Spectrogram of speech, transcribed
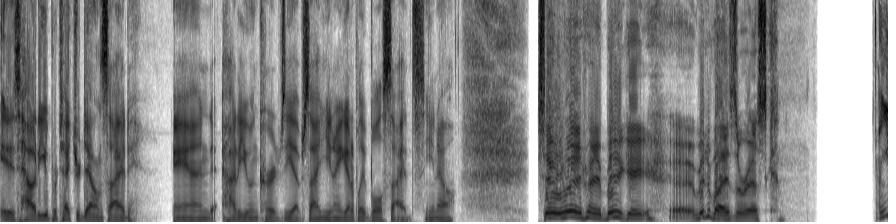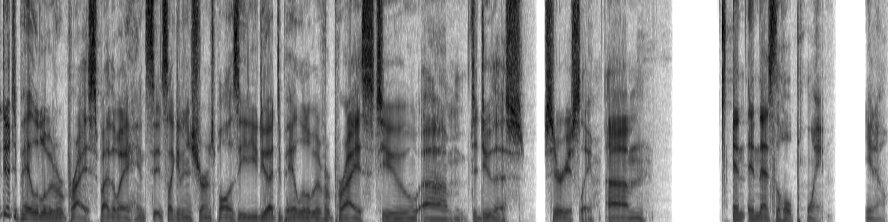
is how do you protect your downside and how do you encourage the upside? You know, you got to play both sides, you know. So you want to try to mitigate uh, minimize the risk you do have to pay a little bit of a price, by the way. It's it's like an insurance policy. You do have to pay a little bit of a price to um to do this. Seriously. Um and and that's the whole point, you know.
